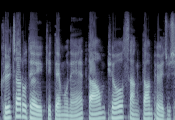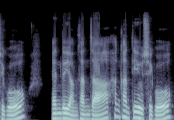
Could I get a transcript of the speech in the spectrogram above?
글자로 되어 있기 때문에 따옴표, 쌍따옴표 해주시고 AND 연산자 한 칸 띄우시고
